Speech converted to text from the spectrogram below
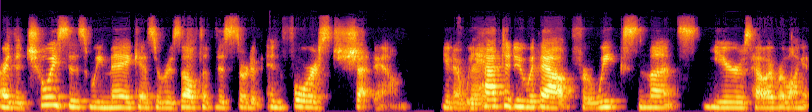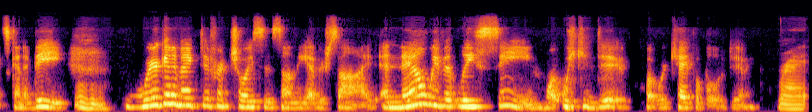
are the choices we make as a result of this sort of enforced shutdown. You know, we right. had to do without for weeks, months, years, however long it's going to be. Mm-hmm. We're going to make different choices on the other side. And now we've at least seen what we can do, what we're capable of doing. Right.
